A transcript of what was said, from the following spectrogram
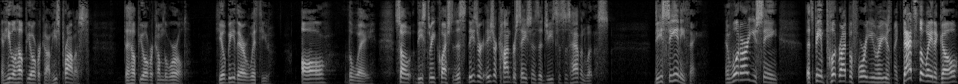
And He will help you overcome. He's promised to help you overcome the world. He'll be there with you all the way. So these three questions, this, these, are, these are conversations that Jesus is having with us. Do you see anything? And what are you seeing that's being put right before you where you're like, that's the way to go?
